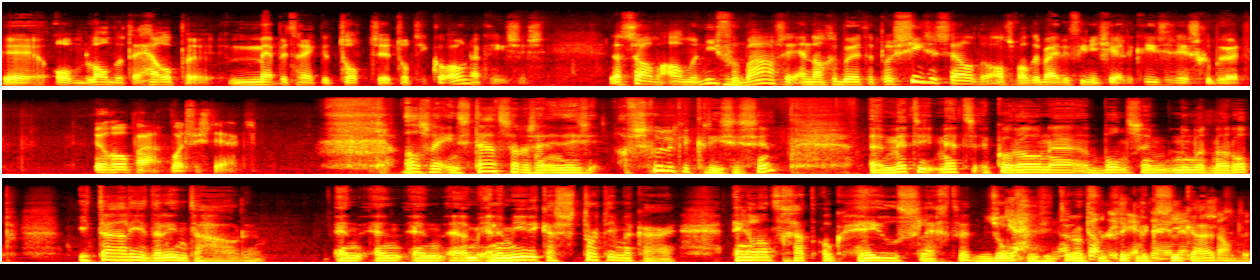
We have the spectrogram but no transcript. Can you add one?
eh, om landen te helpen met betrekking tot, eh, tot die coronacrisis. Dat zal me allemaal niet verbazen. En dan gebeurt er precies hetzelfde als wat er bij de financiële crisis is gebeurd. Europa wordt versterkt. als wij in staat zouden zijn in deze afschuwelijke crisis, hè, eh, met, die, met corona, bonds en noem het maar op, Italië erin te houden. En, en, en, en Amerika stort in elkaar. Engeland gaat ook heel slecht. Hè? Johnson ziet er nou, ook verschrikkelijk ziek uit.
